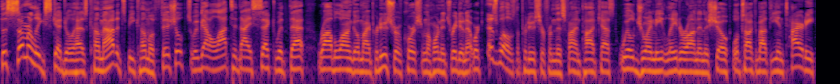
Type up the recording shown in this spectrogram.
the Summer League schedule has come out. It's become official. So we've got a lot to dissect with that. Rob Longo, my producer, of course, from the Hornets Radio Network, as well as the producer from this fine podcast, will join me later on in the show. We'll talk about the entirety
